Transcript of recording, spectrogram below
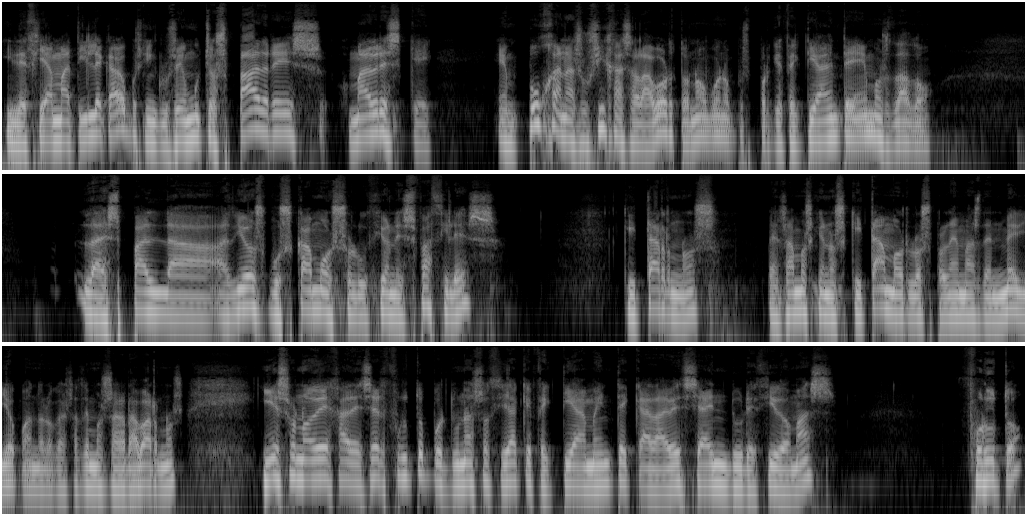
Y decía Matilde, claro, pues incluso hay muchos padres o madres que empujan a sus hijas al aborto, ¿no? Bueno, pues porque efectivamente hemos dado la espalda a Dios, buscamos soluciones fáciles, quitarnos, pensamos que nos quitamos los problemas de en medio cuando lo que hacemos es agravarnos, y eso no deja de ser fruto pues, de una sociedad que efectivamente cada vez se ha endurecido más, fruto,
